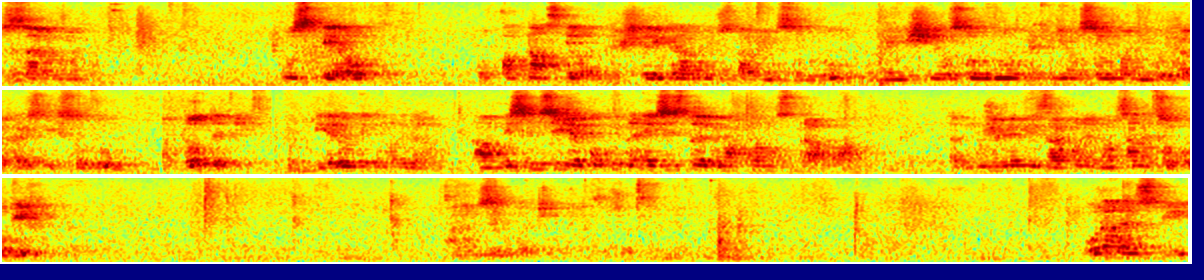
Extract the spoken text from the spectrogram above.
jsem uspěl po 15 letech čtyřikrát u ústavního soudu, u nejvyššího soudu, vrchního soudu a několika krajských soudů. A doteď jedou ty komunity dál. A myslím si, že pokud neexistuje vymahatelnost práva, tak můžeme mít zákonem napsané cokoliv a nemusím pokračovat. Vodárenství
